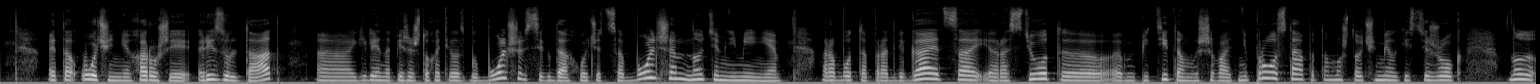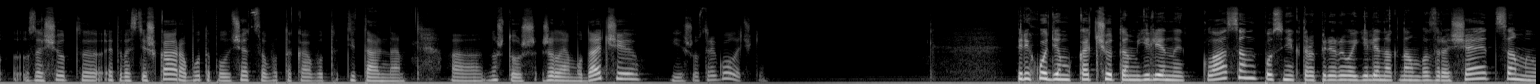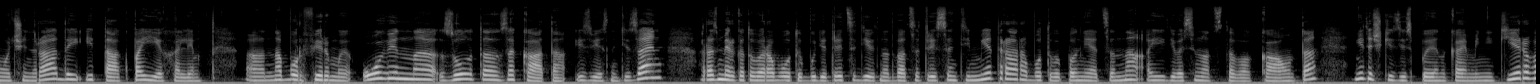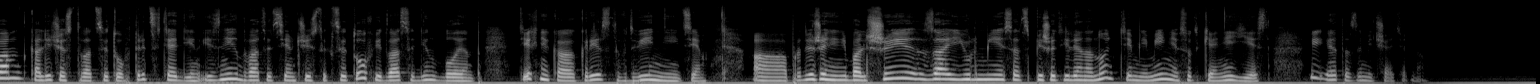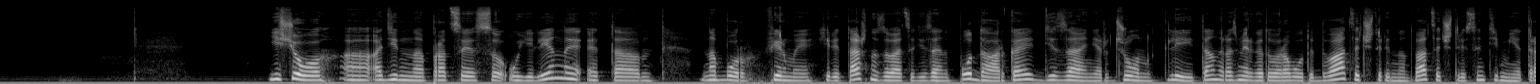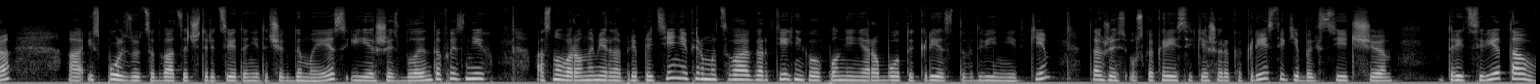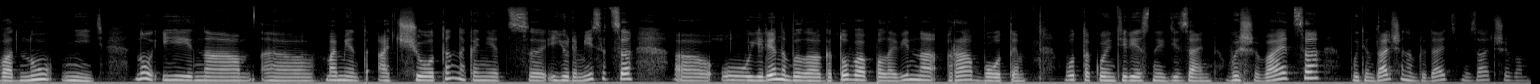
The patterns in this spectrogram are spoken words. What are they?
Это очень хороший результат. Э, Елена пишет, что хотелось бы больше, всегда хочется больше, но тем не менее работа продвигается растет. Э, Петитом вышивать непросто, потому что очень мелкий стежок, но за счет э, этого стежка работа получается вот такая вот детальная. Ну что ж, желаем удачи и шустрой иголочки. Переходим к отчетам Елены Классен. После некоторого перерыва Елена к нам возвращается. Мы очень рады. Итак, поехали. Э, набор фирмы Овен «Золото заката». Известный дизайн. Размер готовой работы будет 39 на 23 сантиметра. Работа выполняется на аиде 18 каунта. Ниточки здесь ПНК имени Кирова. Количество цветов 31. Из них 27 чистых цветов и 21 бленд. Техника крест в две нити. А, продвижения небольшие за июль месяц, пишет Елена, но тем не менее все-таки они есть. И это замечательно. Еще а, один процесс у Елены – это набор фирмы Heritage, называется дизайн подарка. Дизайнер Джон Клейтон, размер готовой работы 24 на 24 сантиметра. А, используется 24 цвета ниточек ДМС и 6 блендов из них. Основа равномерного переплетения фирмы Цвайгар. Техника выполнения работы крест в две нитки. Также есть узкокрестики, ширококрестики, бэкстич три цвета в одну нить. Ну и на э, момент отчета, на конец июля месяца, э, у Елены была готова половина работы. Вот такой интересный дизайн вышивается. Будем дальше наблюдать за отшивом.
